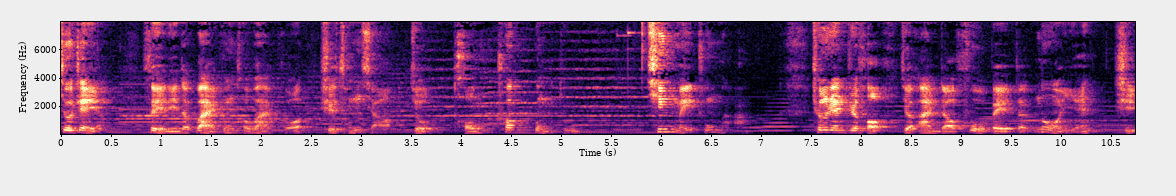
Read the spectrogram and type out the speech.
就这样，费林的外公和外婆是从小就同窗共读，青梅竹马。成人之后，就按照父辈的诺言是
